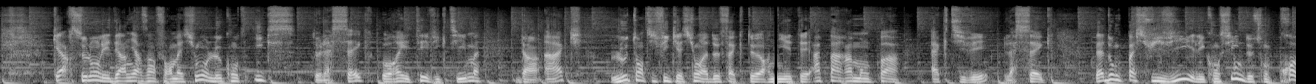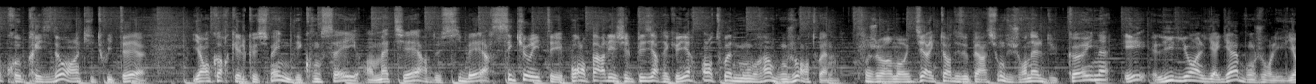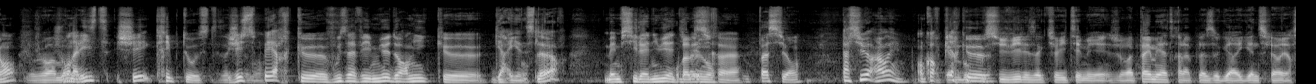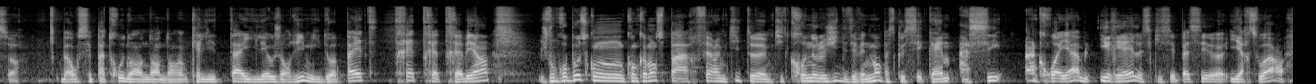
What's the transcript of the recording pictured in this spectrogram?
Car selon les dernières informations, le compte X de la SEC aurait été victime d'un hack. L'authentification à deux facteurs n'y était apparemment pas activée. La SEC n'a donc pas suivi les consignes de son propre président hein, qui tweetait il y a encore quelques semaines des conseils en matière de cybersécurité. Pour en parler, j'ai le plaisir d'accueillir Antoine Monbrun. Bonjour Antoine. Bonjour Amaury. Directeur des opérations du journal du Coin et Lilian Aliaga. Bonjour Lilian. Bonjour Journaliste chez Cryptost. J'espère que vous avez mieux dormi que Gary Gensler, même si la nuit a dû être... Euh, pas sûr. Hein. Pas sûr Ah ouais, encore pire que... J'ai beaucoup suivi les actualités, mais j'aurais pas aimé être à la place de Gary Gensler hier soir. Bah, on ne sait pas trop dans, dans, dans, quel état il est aujourd'hui, mais il doit pas être très très très bien. Je vous propose qu'on commence par faire une petite, une petite chronologie des événements parce que c'est quand même assez incroyable, irréel ce qui s'est passé euh, hier soir.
